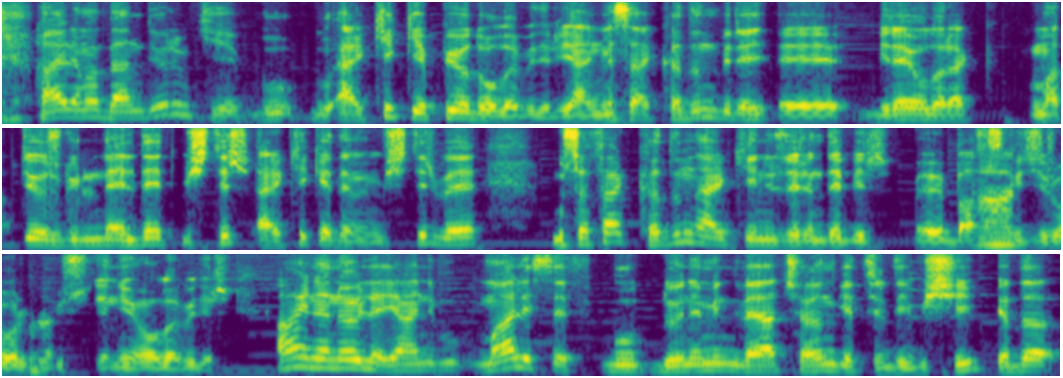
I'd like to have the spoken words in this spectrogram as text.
Hayır ama ben diyorum ki bu, bu erkek yapıyor da olabilir. Yani mesela kadın birey, e, birey olarak maddi özgürlüğünü elde etmiştir. Erkek edememiştir ve bu sefer kadın erkeğin üzerinde bir e, baskıcı rol üstleniyor olabilir. Aynen öyle. Yani bu maalesef bu dönemin veya çağın getirdiği bir şey ya da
